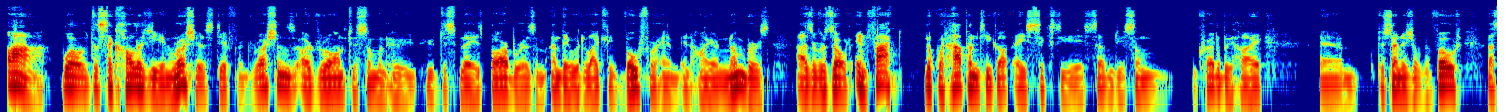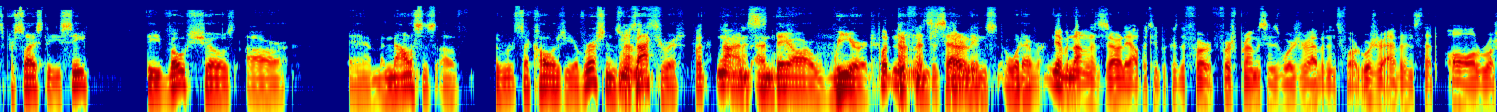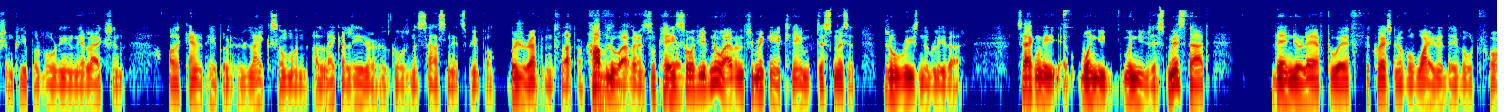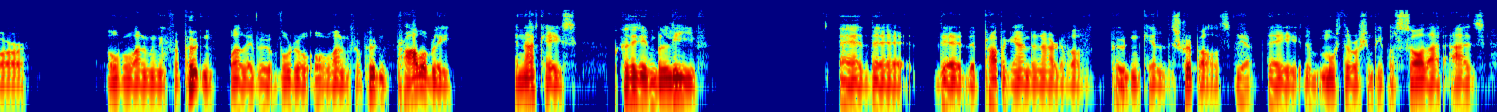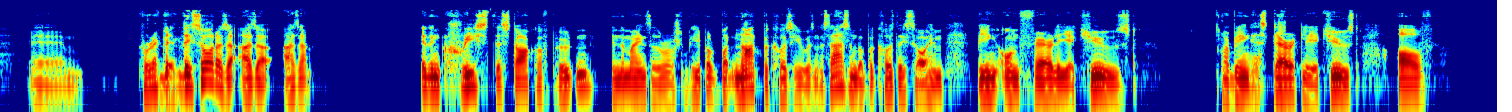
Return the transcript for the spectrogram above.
ah, well, the psychology in Russia is different. Russians are drawn to someone who, who displays barbarism and they would likely vote for him in higher numbers as a result. In fact, look what happened. He got a 60, a 70, some incredibly high um, percentage of the vote. That's precisely, you see, the vote shows our um, analysis of the psychology of Russians not was accurate, but not and, and, they are weird, but not necessarily or whatever. Yeah, but not necessarily, obviously, because the fir- first premise is where's your evidence for it? Where's your evidence that all Russian people voting in the election are the kind of people who like someone, uh, like a leader who goes and assassinates people? Where's your evidence for that? Have no evidence. Okay, so if you have no evidence, you're making a claim. Dismiss it. There's no reason to believe that. Secondly, when you when you dismiss that, then you're left with the question of well, why did they vote for overwhelmingly for Putin? Well, they voted overwhelmingly for Putin, probably in that case because they didn't believe uh, the the the propaganda narrative of Putin killed the Skripals. Yeah, they the, most of the Russian people saw that as um, correct. They, they, saw it as a as a as a it increased the stock of Putin in the minds of the Russian people, but not because he was an assassin, but because they saw him being unfairly accused or being hysterically accused of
